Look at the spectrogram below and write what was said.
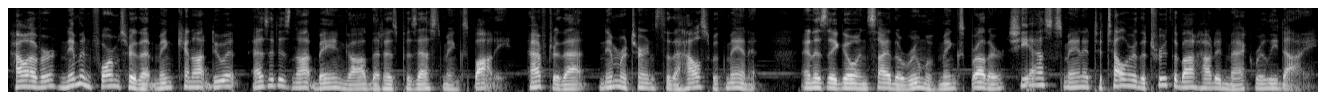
However, Nim informs her that Mink cannot do it, as it is not Bayan God that has possessed Mink's body. After that, Nim returns to the house with Manit, and as they go inside the room of Mink's brother, she asks Manit to tell her the truth about how did Mac really die.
